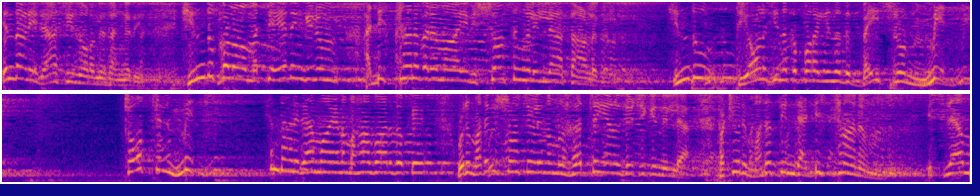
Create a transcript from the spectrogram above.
എന്താണ് ഈ രാശി എന്ന് പറഞ്ഞ സംഗതി? ഹിന്ദുക്കളോ മറ്റേതെങ്കിലും അടിസ്ഥാനപരമായ വിശ്വാസങ്ങളില്ലാത്ത ആളുകൾ ഹിന്ദു തിയോളജി എന്നൊക്കെ പറയുന്നത് based on myth total myth എന്താണ് രാമായണ മഹാഭാരതമൊക്കെ? ഒരു മതവിശ്വാസികളെ നമ്മൾ ഹേർട്ട് ചെയ്യാൻ ഉദ്ദേശിക്കുന്നില്ല. പക്ഷെ ഒരു മതത്തിന്റെ അടിസ്ഥാനം ഇസ്ലാം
